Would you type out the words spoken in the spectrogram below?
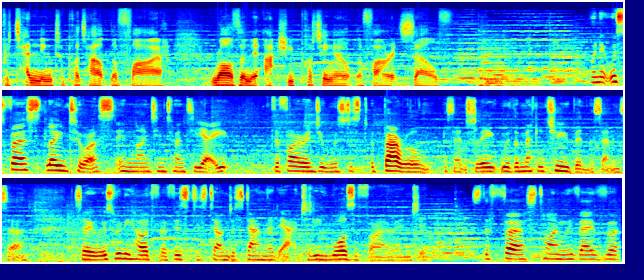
pretending to put out the fire rather than it actually putting out the fire itself. When it was first loaned to us in 1928, the fire engine was just a barrel essentially with a metal tube in the centre. So it was really hard for visitors to understand that it actually was a fire engine. It's the first time we've ever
